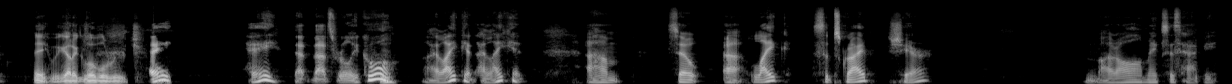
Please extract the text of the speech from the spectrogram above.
Hey, we got a global reach. hey that that's really cool i like it i like it um so uh like subscribe share. That all makes us happy.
